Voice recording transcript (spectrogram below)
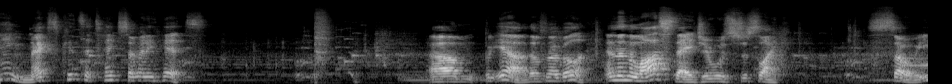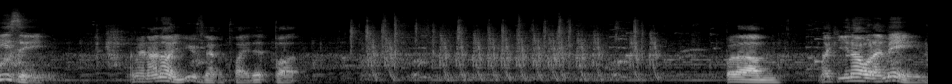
dang, Mexicans that take so many hits. um, but yeah, there was no build And then the last stage, it was just like so easy. I mean, I know you've never played it, but But, um, like, you know what I mean.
